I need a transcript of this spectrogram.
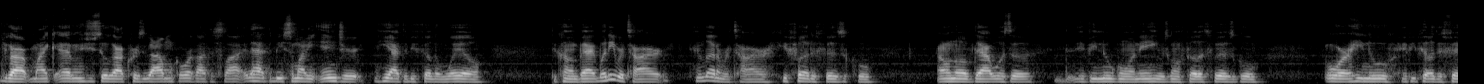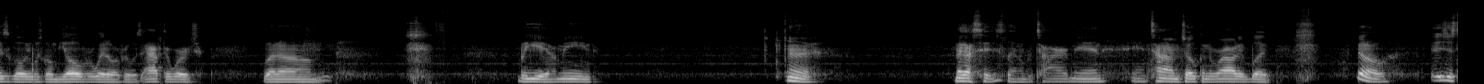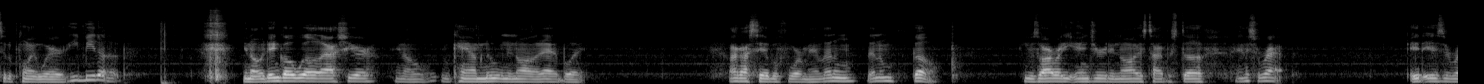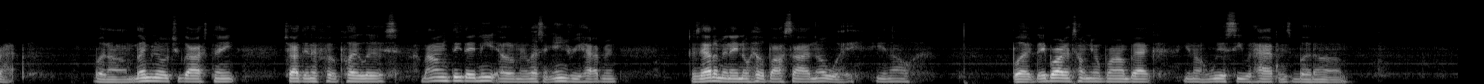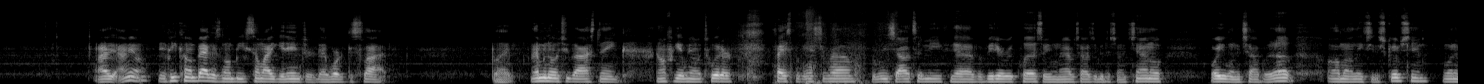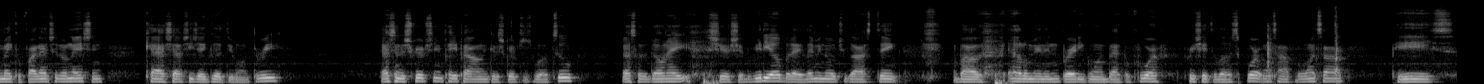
you got Mike Evans. You still got Chris Godwin can work out the slot. It had to be somebody injured. He had to be feeling well to come back, but he retired and let him retire. He felt his physical. I don't know if that was a if he knew going in he was gonna feel his physical, or he knew if he felt his physical it was gonna be over with, or if it was afterwards. But um, but yeah, I mean, uh, like I said, just let him retire, man. And Tom joking around it, but you know, it's just to the point where he beat up. You know, it didn't go well last year. You know, Cam Newton and all of that, but like I said before, man, let him let him go. He was already injured and all this type of stuff, and it's a wrap. It is a wrap. But um, let me know what you guys think. Check out the NFL playlist. But I don't think they need Edelman unless an injury happened. Because Edelman ain't no help outside no way, you know. But they brought Antonio Brown back. You know, we'll see what happens. But um, I, I you know if he come back, it's gonna be somebody get injured that worked the slot. But let me know what you guys think. Don't forget me on Twitter, Facebook, Instagram. Reach out to me if you have a video request or you want to advertise your business on the channel or you want to chop it up. All my links in the description. You want to make a financial donation, Cash App CJ Good 313. That's in the description. PayPal link in the description as well too. That's how to donate, share, share the video. But hey, let me know what you guys think about Edelman and Brady going back and forth. Appreciate the love support. One time for the one time. Peace.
